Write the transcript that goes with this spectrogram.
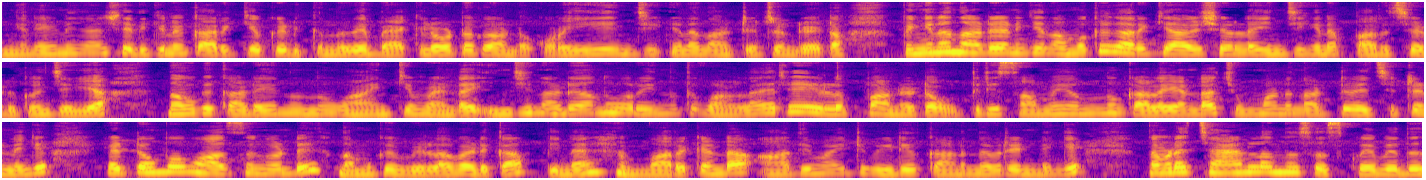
ഇങ്ങനെയാണ് ഞാൻ ശരിക്കും കറിക്കൊക്കെ എടുക്കുന്നത്. ബാക്കിലോട്ടൊക്കെ കണ്ടോ? കുറേ ഇഞ്ചി ഇങ്ങനെ നട്ടിട്ടുണ്ട് കേട്ടോ. അപ്പം ഇങ്ങനെ നടുകയാണെങ്കിൽ നമുക്ക് കറിക്ക് ആവശ്യമുള്ള ഇഞ്ചി ഇങ്ങനെ പറിച്ചെടുക്കും ചെയ്യാം. നമുക്ക് കടയിൽ നിന്നൊന്നും വാങ്ങിക്കും വേണ്ട. ഇഞ്ചി നടുക എന്ന് പറയുന്നത് വളരെ എളുപ്പമാണ് കേട്ടോ. ഒത്തിരി സമയമൊന്നും കളയണ്ട. ചുമ്മാ നട്ട് വെച്ചിട്ടുണ്ടെങ്കിൽ എട്ടൊമ്പത് മാസം കൊണ്ട് നമുക്ക് വിളവെടുക്കാം. പിന്നെ മറക്കണ്ട. ആദ്യമായിട്ട് വീഡിയോ കാണുന്നവരുണ്ടെങ്കിൽ നമ്മുടെ ചാനൽ ഒന്ന് സബ്സ്ക്രൈബ് ചെയ്ത്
